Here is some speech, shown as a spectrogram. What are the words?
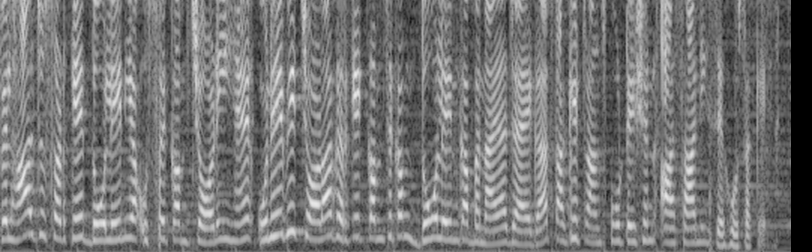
फ़िलहाल जो सड़कें दो लेन या उससे कम चौड़ी हैं, उन्हें भी चौड़ा करके कम से कम दो लेन का बनाया जाएगा ताकि ट्रांसपोर्टेशन आसानी से हो सके।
